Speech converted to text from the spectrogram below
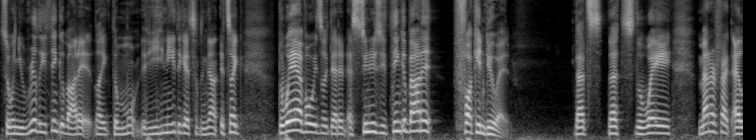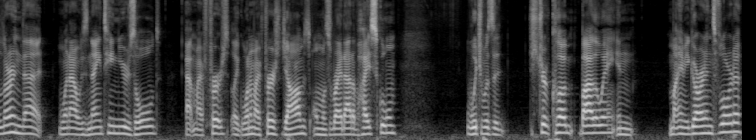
So when you really think about it, like the more if you need to get something done, it's like the way I've always looked at it, as soon as you think about it, fucking do it. That's that's the way matter of fact, I learned that when I was 19 years old at my first like one of my first jobs almost right out of high school which was a strip club by the way in Miami Gardens Florida.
